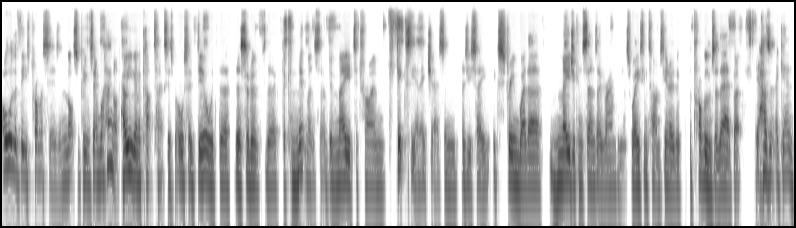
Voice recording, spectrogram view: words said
all of these promises and lots of people saying, well, hang on, how are you going to cut taxes, but also deal with the, the sort of the, the commitments that have been made to try and fix the NHS? And as you say, extreme weather, major concerns over ambulance waiting times, you know, the, the problems are there, but it hasn't, again,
